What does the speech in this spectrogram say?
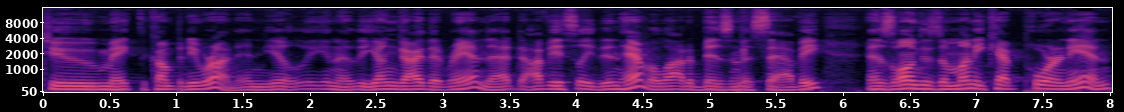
to make the company run. And you you know, the young guy that ran that obviously didn't have a lot of business savvy. As long as the money kept pouring in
